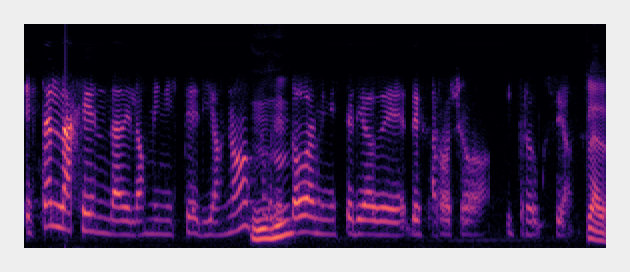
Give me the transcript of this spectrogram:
está en la agenda de los ministerios, ¿no? Sobre todo el Ministerio de Desarrollo y Producción, claro.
